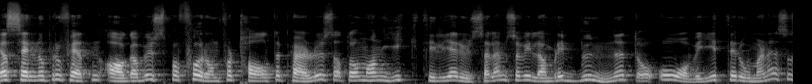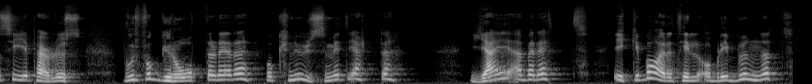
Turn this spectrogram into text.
Ja, selv når profeten Agabus på forhånd fortalte Paulus at om han gikk til Jerusalem, så ville han bli bundet og overgitt til romerne, så sier Paulus, hvorfor gråter dere og knuser mitt hjerte? Jeg er beredt, ikke bare til å bli bundet,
